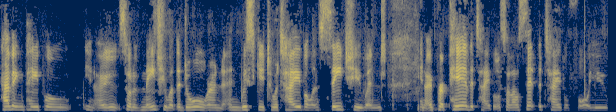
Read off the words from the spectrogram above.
having people, you know, sort of meet you at the door and, and whisk you to a table and seat you and, you know, prepare the table. So they'll set the table for you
